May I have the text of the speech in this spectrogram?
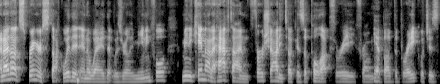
And I thought Springer stuck with it in a way that was really meaningful. I mean, he came out of halftime. First shot he took is a pull up three from yep. above the break, which is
